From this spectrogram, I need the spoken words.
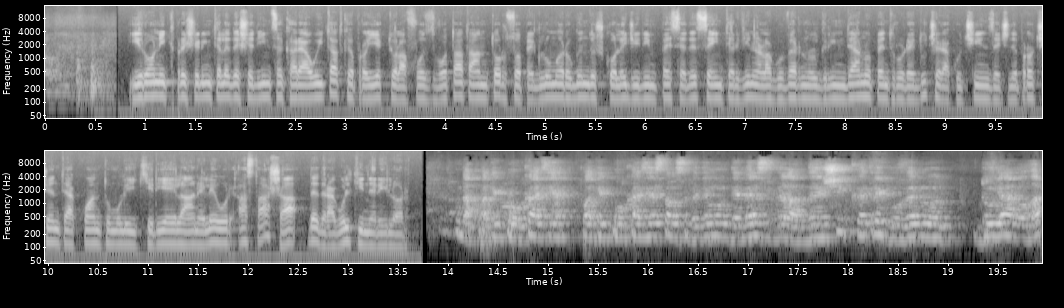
României. Ironic, președintele de ședință, care a uitat că proiectul a fost votat, a întors-o pe glumă rugându-și colegii din PSD să intervină la guvernul Grindeanu pentru reducerea cu 50% a cuantumului chiriei la ANL-uri, asta așa, de dragul tinerilor. Da, poate cu ocazia, poate cu ocazia asta o să vedem un demers de la dânsii către guvernul dumnealor,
